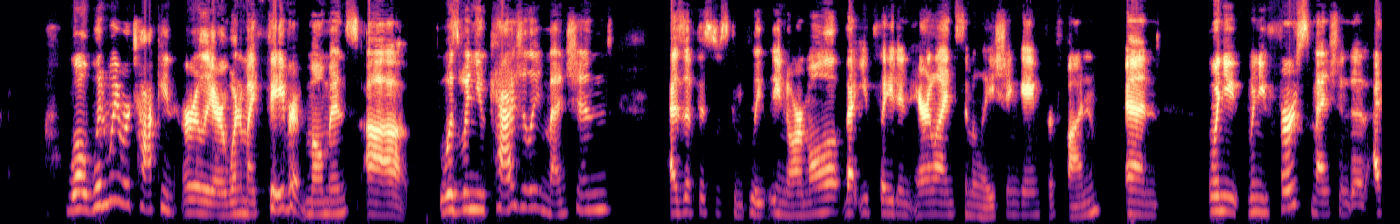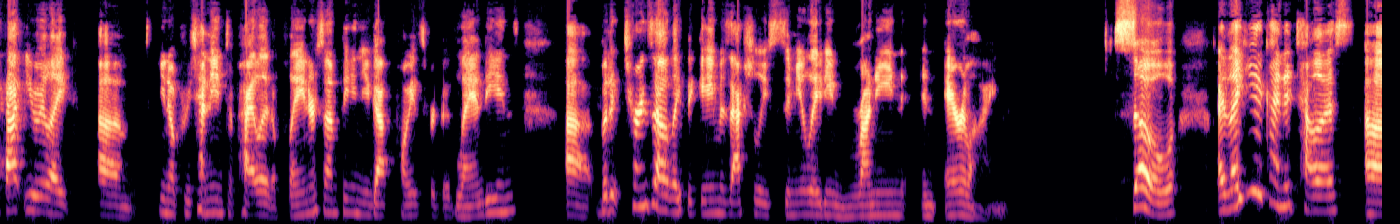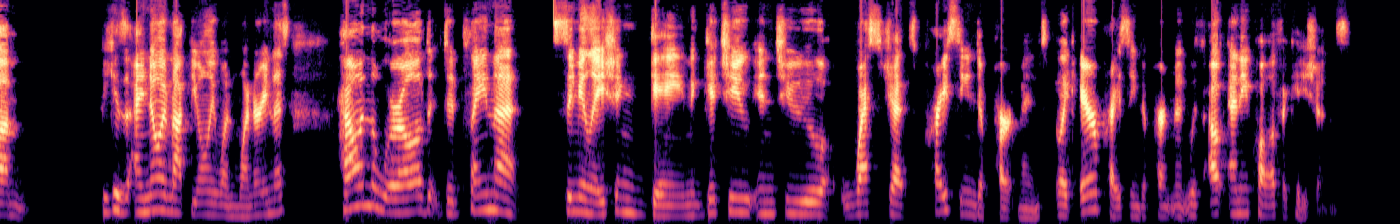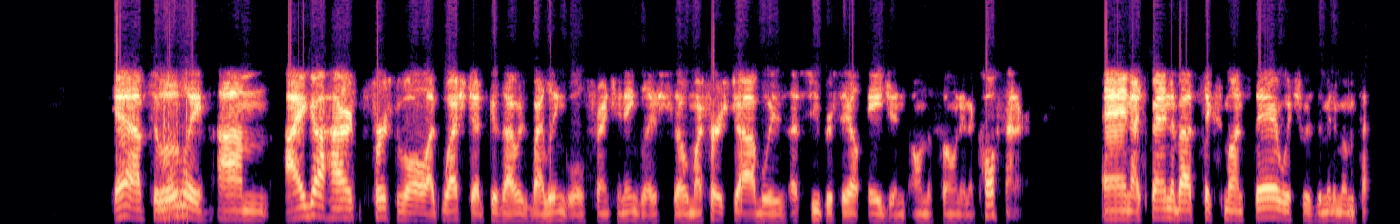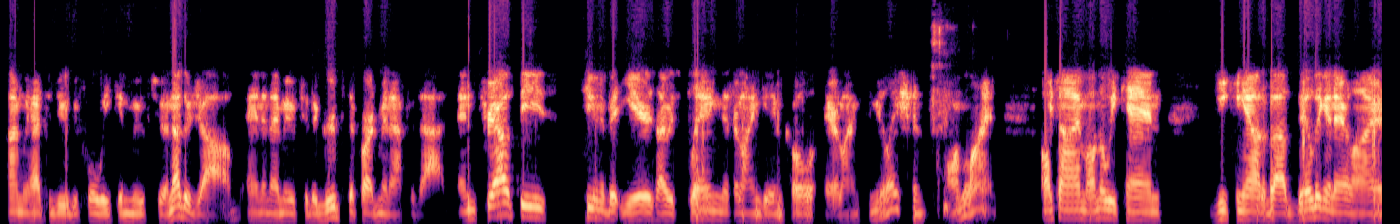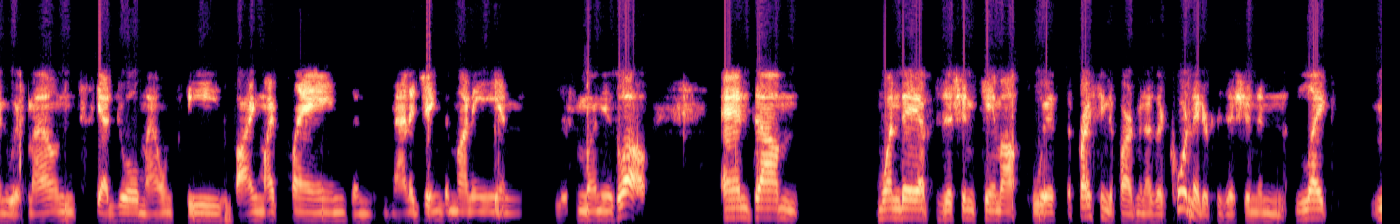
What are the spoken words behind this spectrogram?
well, when we were talking earlier, one of my favorite moments uh, was when you casually mentioned, as if this was completely normal, that you played an airline simulation game for fun. And when you when you first mentioned it, I thought you were like um, you know, pretending to pilot a plane or something and you got points for good landings. Uh, but it turns out like the game is actually simulating running an airline. So I'd like you to kind of tell us, um, because I know I'm not the only one wondering this, how in the world did playing that simulation game get you into WestJet's pricing department, like air pricing department, without any qualifications? Yeah, absolutely. Um, I got hired first of all at WestJet because I was bilingual, French and English. So my first job was a super sale agent on the phone in a call center. And I spent about six months there, which was the minimum time we had to do before we can move to another job. And then I moved to the groups department after that. And throughout these two and a bit years, I was playing this airline game called Airline Simulation online all time on the weekend geeking out about building an airline with my own schedule, my own fees, buying my planes and managing the money and losing money as well. And um, one day a position came up with the pricing department as a coordinator position. And like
